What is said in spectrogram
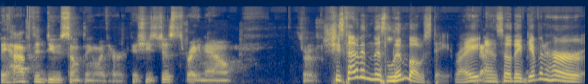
they have to do something with her because she's just right now, sort of. She's kind of in this limbo state, right? Yeah. And so they've given her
